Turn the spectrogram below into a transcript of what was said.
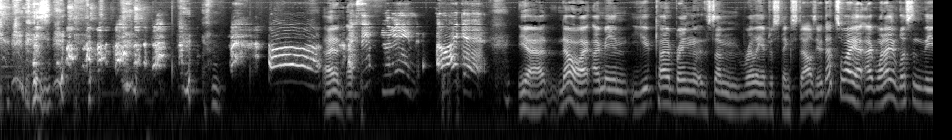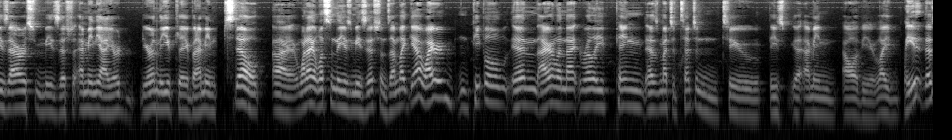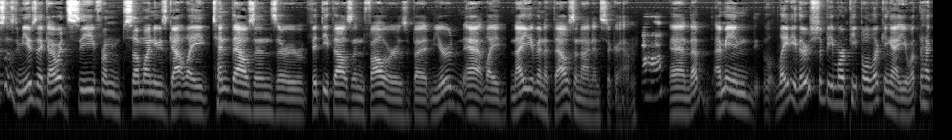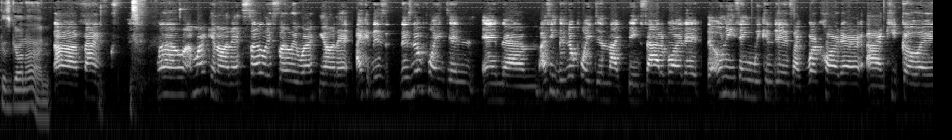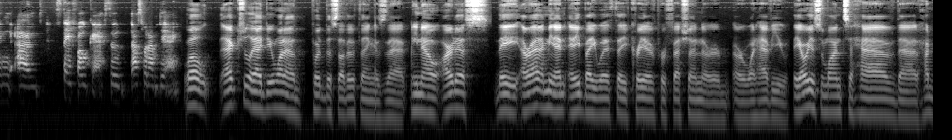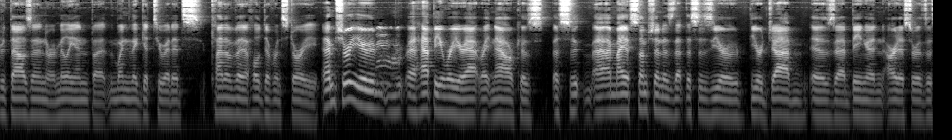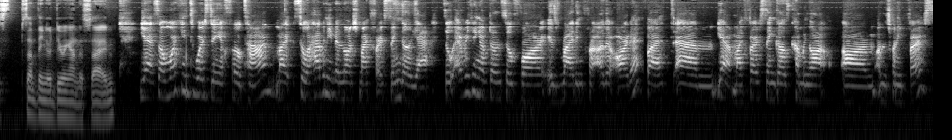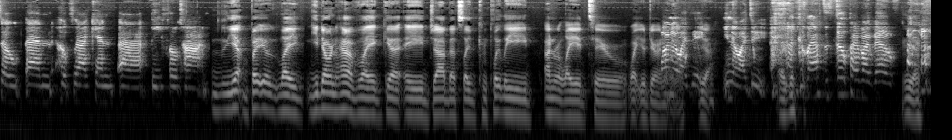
I, I I, see what you mean. I like it. Yeah, no, I, I mean, you kind of bring some really interesting styles here. That's why I, I when I listen to these Irish musicians, I mean, yeah, you're you're in the UK, but I mean, still, uh, when I listen to these musicians, I'm like, yeah, why are people in Ireland not really paying as much attention to these? I mean, all of you, like, this is music I would see from someone who's got like ten thousands or fifty thousand followers, but you're at like not even a thousand on Instagram. Mhm. And that, I mean, lady, there should be more people looking at you. What the heck is going on? Uh, thanks. Well, I'm working on it. Slowly, slowly working on it. I can, there's there's no point in in um I think there's no point in like being sad about it. The only thing we can do is like work harder and keep going and stay focused. So that's what I'm doing. Well, actually, I do want to put this other thing is that, you know, artists, they, or I mean, anybody with a creative profession or, or what have you, they always want to have that 100,000 or a million, but when they get to it, it's kind of a whole different story. And I'm sure you're uh, happy where you're at right now because my assumption is that this is your, your job is uh, being an artist or is this something you're doing on the side? Yeah, so I'm working towards doing it full time. My so I haven't even launched my first single yet. So everything I've done so far is writing for other artists. But um, yeah, my first single is coming out um, on the 21st. So then hopefully I can uh, be full time. Yeah, but uh, like you don't have like uh, a job that's like completely unrelated to what you're doing. Oh right no, now. I do. Yeah, You know I do Okay. because I have to still pay my bills. Yeah.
